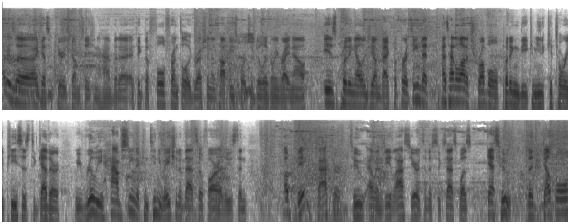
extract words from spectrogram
That is, a, I guess, a curious conversation to have, but I, I think the full frontal aggression that Top Esports are delivering right now is putting LNG on the back foot. For a team that has had a lot of trouble putting the communicatory pieces together, we really have seen a continuation of that so far, at least. And a big factor to LNG last year to the success was guess who? The double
